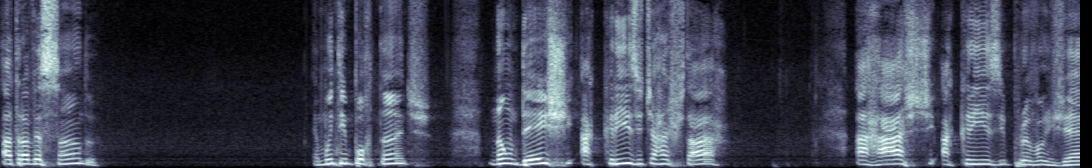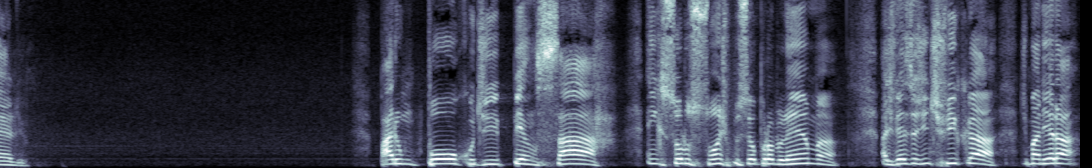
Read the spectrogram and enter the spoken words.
atravessando. É muito importante. Não deixe a crise te arrastar. Arraste a crise para o Evangelho. Pare um pouco de pensar em soluções para o seu problema. Às vezes a gente fica de maneira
